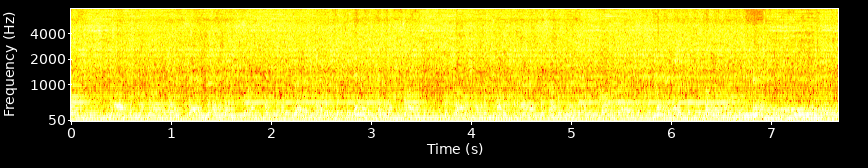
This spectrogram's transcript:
Thank you.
